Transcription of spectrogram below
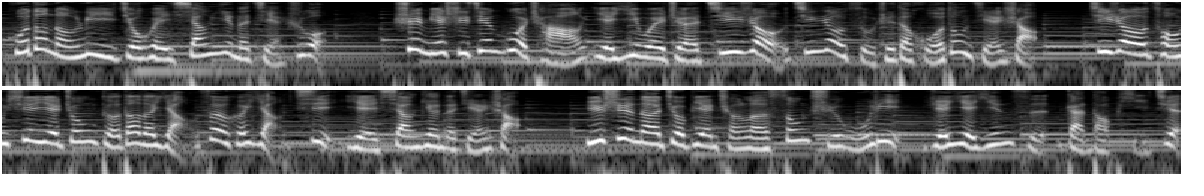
活动能力就会相应的减弱。睡眠时间过长也意味着肌肉、筋肉组织的活动减少，肌肉从血液中得到的养分和氧气也相应的减少，于是呢，就变成了松弛无力，人也因此感到疲倦。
